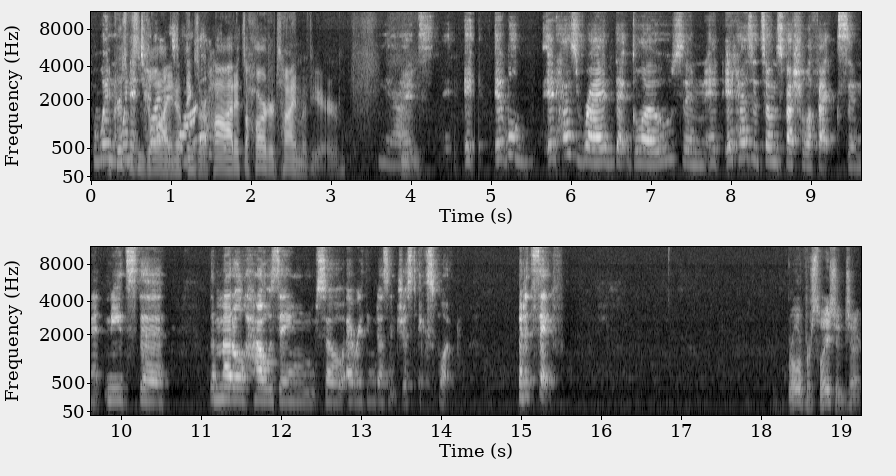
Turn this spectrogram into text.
When, when Christmas it in July, you know things are hot. It's a harder time of year. Yeah, Hmm. it's it, it will it has red that glows and it, it has its own special effects and it needs the the metal housing so everything doesn't just explode. But it's safe. Roll a persuasion check.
